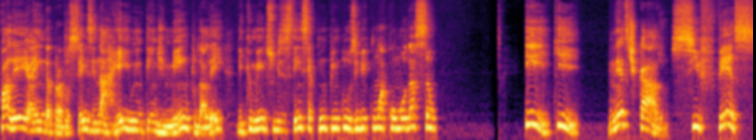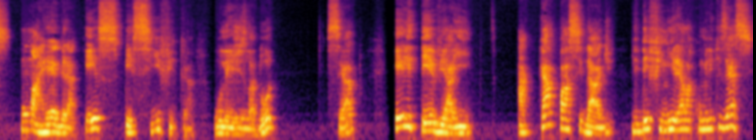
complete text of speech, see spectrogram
Falei ainda para vocês e narrei o entendimento da lei de que o meio de subsistência cumpre inclusive com acomodação. E que, neste caso, se fez uma regra específica o legislador, certo? Ele teve aí a capacidade de definir ela como ele quisesse.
